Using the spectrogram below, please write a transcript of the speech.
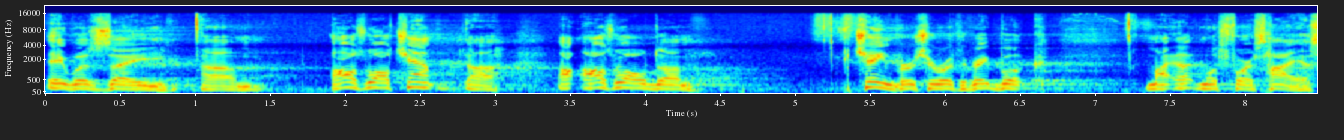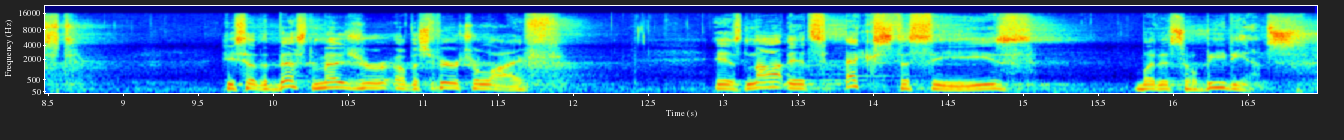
It was a um, Oswald, Champ, uh, Oswald um, Chambers who wrote the great book, "My Utmost for His Highest." He said, "The best measure of a spiritual life is not its ecstasies." But it's obedience.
